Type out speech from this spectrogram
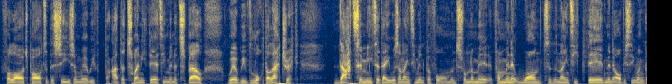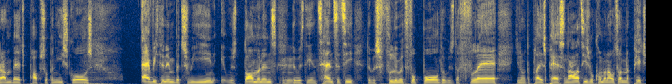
for large parts of the season where we've had a 20, 30 minute spell where we've looked electric. That to me today was a 90 minute performance from the minute, from minute one to the 93rd minute. Obviously, when Gravenberch pops up and he scores, everything in between. It was dominance. Mm-hmm. There was the intensity. There was fluid football. There was the flair. You know, the players' personalities were coming out on the pitch.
